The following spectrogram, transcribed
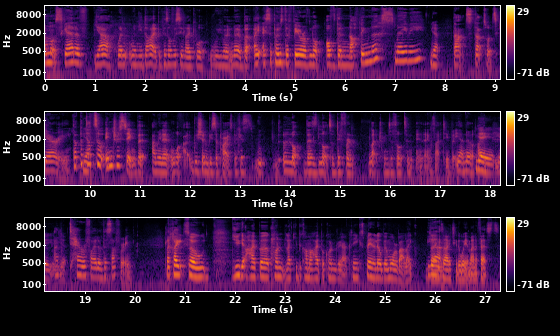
I'm not scared of yeah when when you die because obviously like what we won't know. But I I suppose the fear of not of the nothingness maybe yeah. that's that's what's scary. That, but Yeah. that's so interesting. That I mean, it, we shouldn't be surprised because a lot there's lots of different like trains of thoughts and, in anxiety. But yeah, no, Yeah, I, yeah, yeah, yeah, I'm yeah. terrified of the suffering. Like I So, do you get hyper like you become a hypochondriac? Can you explain a little bit more about like the Yeah. anxiety, the way it manifests?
